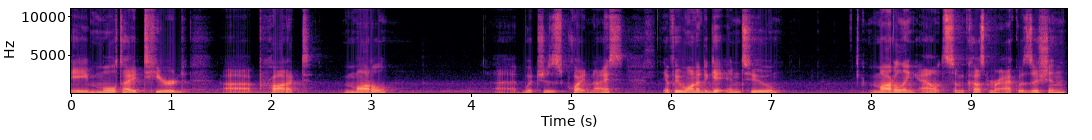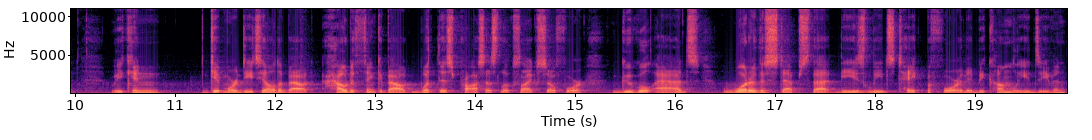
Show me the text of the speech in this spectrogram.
a multi-tiered uh, product model, uh, which is quite nice. If we wanted to get into modeling out some customer acquisition, we can get more detailed about how to think about what this process looks like. So for Google Ads, what are the steps that these leads take before they become leads even?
